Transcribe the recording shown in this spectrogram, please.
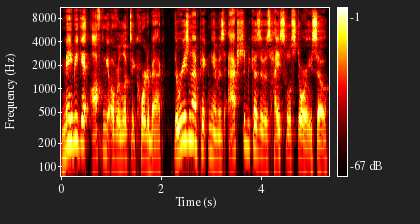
maybe get often get overlooked at quarterback. The reason I'm picking him is actually because of his high school story. So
